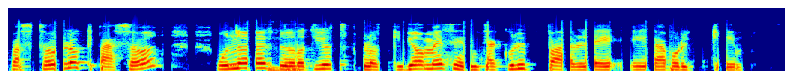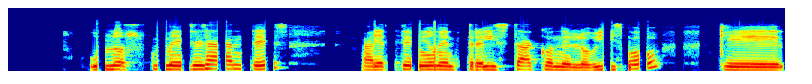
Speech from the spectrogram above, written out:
pasó lo que pasó, uno de los motivos por los que yo me sentía culpable era porque unos meses antes había tenido una entrevista con el obispo que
